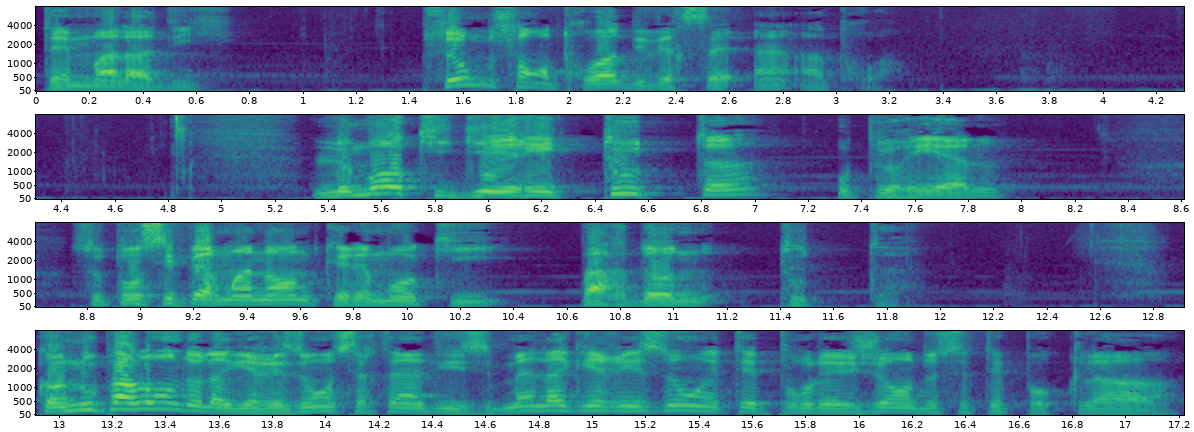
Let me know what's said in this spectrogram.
tes maladies. Psaume 103 du verset 1 à 3. Le mot qui guérit toutes, au pluriel, sont aussi permanentes que les mots qui pardonnent toutes. Quand nous parlons de la guérison, certains disent, mais la guérison était pour les gens de cette époque-là.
